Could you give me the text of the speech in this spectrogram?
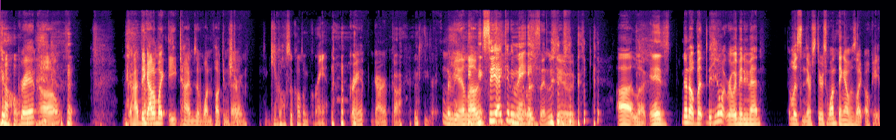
No. Grant? Oh. God, they got him like eight times in one fucking stream. you also called him Grant. Grant, Garnt, Gar- leave me alone. See, I can't even Man, listen. Dude. Uh, look, it's No, no, but you know what really made me mad? Listen, there's there's one thing I was like, okay,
